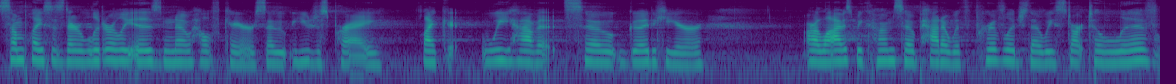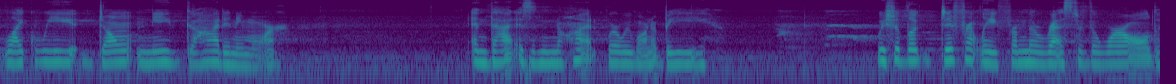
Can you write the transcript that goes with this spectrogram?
Some places there literally is no health care, so you just pray. Like we have it so good here. Our lives become so padded with privilege that we start to live like we don't need God anymore. And that is not where we want to be. We should look differently from the rest of the world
